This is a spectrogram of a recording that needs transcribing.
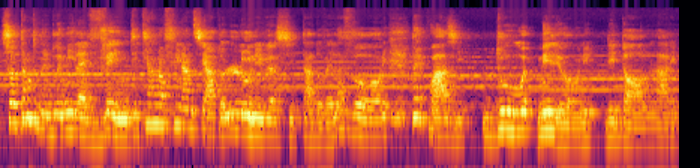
soltanto nel 2020 ti hanno finanziato l'università dove lavori per quasi 2 milioni di dollari.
